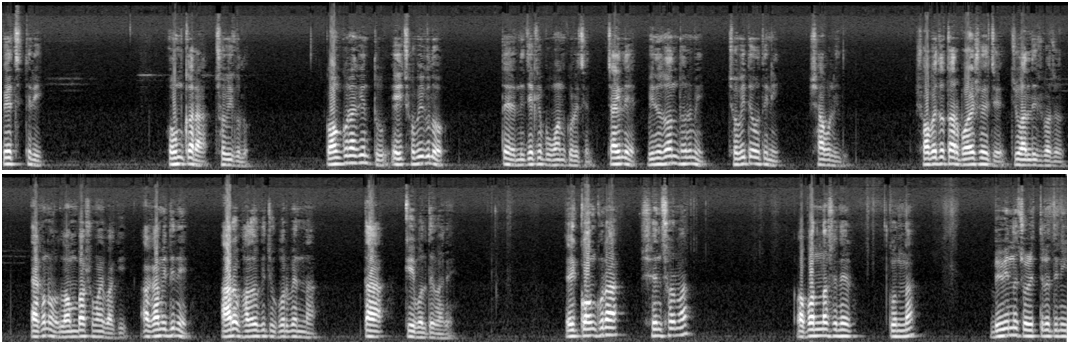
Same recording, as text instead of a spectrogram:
page three, Omkara ছবিগুলো। কঙ্কনা কিন্তু এই ছবিগুলোতে নিজেকে প্রমাণ করেছেন। চাইলে বিনোদনধর্মী ছবিতেও তিনি সাবলীল। সবে তো তার বয়স হয়েছে চুয়াল্লিশ বছর। এখনও লম্বা সময় বাকি। আগামী দিনে আরও ভালো কিছু করবেন না, তা কে বলতে পারে? এই কঙ্কনা সেন শর্মা, অপর্ণা সেনের কন্যা, বিভিন্ন চরিত্রে তিনি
